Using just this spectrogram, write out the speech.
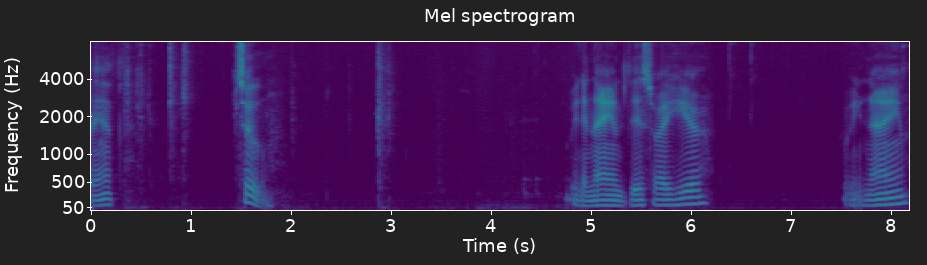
synth 2. We can name this right here. Rename.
